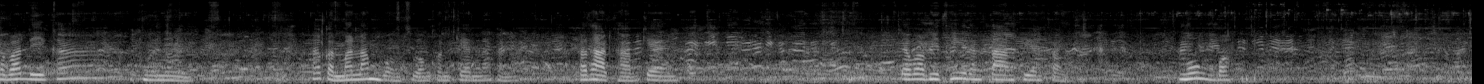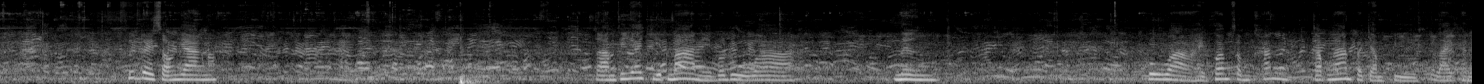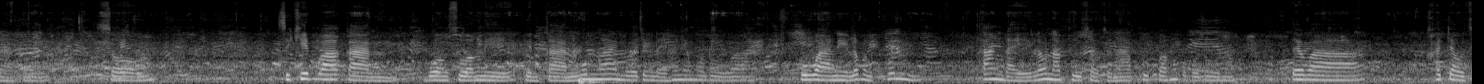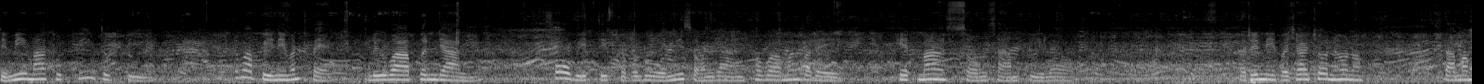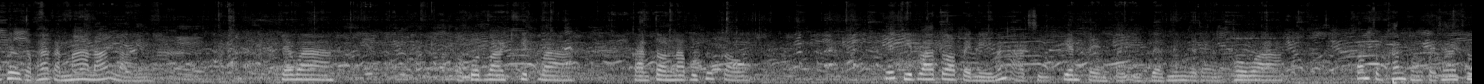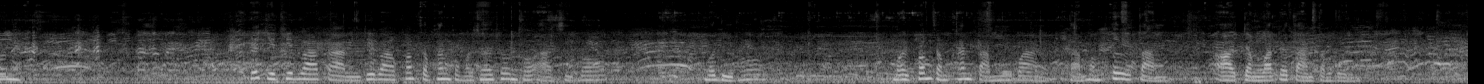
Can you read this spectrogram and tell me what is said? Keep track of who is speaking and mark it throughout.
Speaker 1: สวัสดีค่ะมือนี้ถ้ากันมาล่ำบวงสวงขอนแก่นนะคะเนาะพระธาตุขามแกง แต่ว่าพิธีต่างๆเปลี่ยนไปงงบ่ขึ้นได้สองอย่างเนาะตามที่ยายจิตมานี่บ่ดูว่าหนึ่ง ผู้ว่าให้ความสำคัญกับงานประจำปีหลายขนาดนี้สองสิคิดว่าการบวงสรวงนี่เป็นการงมง่ายหรือว่าจังใดเขายังบ่รู้ว่าผู้ว่านี่แล้วเป็นคนทางใดแล้วนับถือศาสนาพุทธก็เขาก็บ่รู้เนาะแต่ว่าเขาเจ้าสิมีมาทุกปีทุกปี แต่ว่าปีนี้มันแปลกหรือว่าเพิ่นยานโควิดติดกับบ่รู้มีสองอย่าง เพราะว่ามันบ่ได้เฮ็ดมาสองสามปีแล้ว ประเทศนี้ประชาชนเขาเนาะตามอำเภอกับภาคกันมาหลายหลายแต่ว่าปรากฏว่าคิดว่าการตอนรับก็คือเก่าแค่คิดว่าต่อไปนี้มันอาจสิเปลี่ยนแปลงไปอีกแบบหนึงก็ได้ เพราะว่าความสำคัญของประชาชนแค่คิดคิดว่าการที่ว่าความสำคัญของประชาชนเขาอาจสิบ่บ่ดีพ่อมอยความสำคัญตามหมู่บ้านตามอำเภอตาม จังหวัดและตามตำบล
